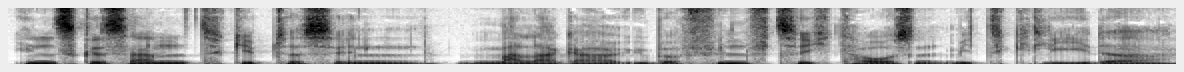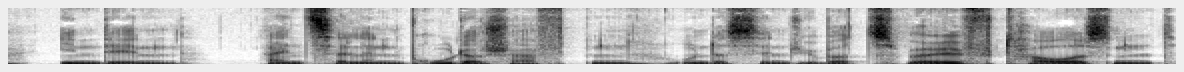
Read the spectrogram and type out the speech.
Insgesamt gibt es in Malaga über 50.000 Mitglieder in den einzelnen Bruderschaften und es sind über 12.000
